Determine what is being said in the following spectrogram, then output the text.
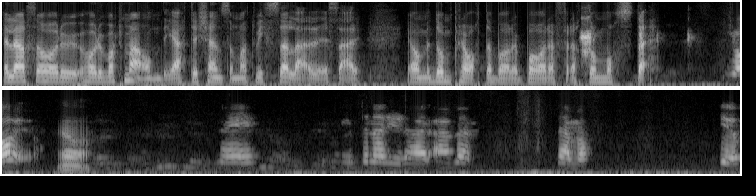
eller alltså har du, har du varit med om det? Att det känns som att vissa lärare är så här, ja men de pratar bara, bara för att de måste. Ja, ja. Ja. Nej. Men sen är det ju det här även, det här med att det är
